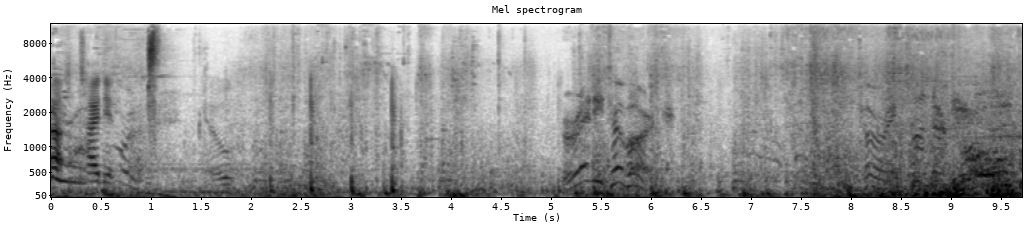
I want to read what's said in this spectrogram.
Ah, tied in. Ready to work. Turret under.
